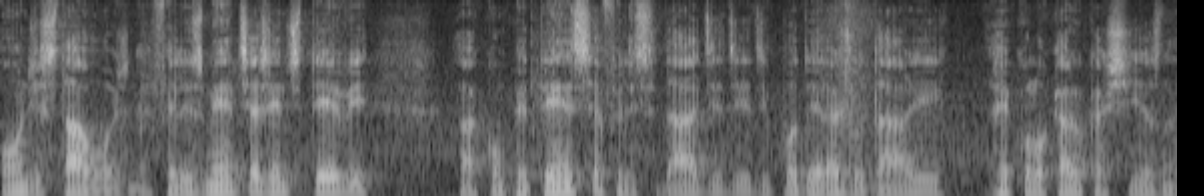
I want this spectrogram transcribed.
onde está hoje. Né? Felizmente a gente teve a competência, a felicidade de, de poder ajudar e recolocar o Caxias na,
